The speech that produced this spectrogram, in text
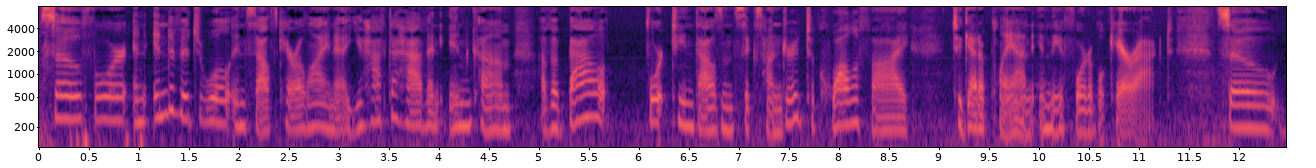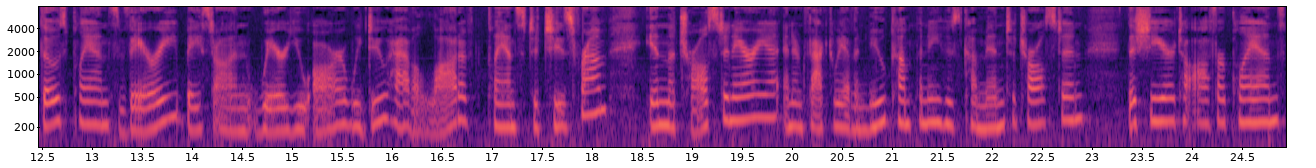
So, for an individual in South Carolina, you have to have an income of about 14,600 to qualify to get a plan in the Affordable Care Act. So those plans vary based on where you are. We do have a lot of plans to choose from in the Charleston area, and in fact, we have a new company who's come into Charleston this year to offer plans.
